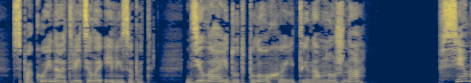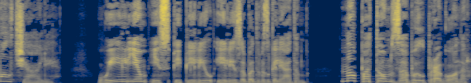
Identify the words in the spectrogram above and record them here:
— спокойно ответила Элизабет. «Дела идут плохо, и ты нам нужна. Все молчали. Уильям испепелил Элизабет взглядом, но потом забыл про гонор.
